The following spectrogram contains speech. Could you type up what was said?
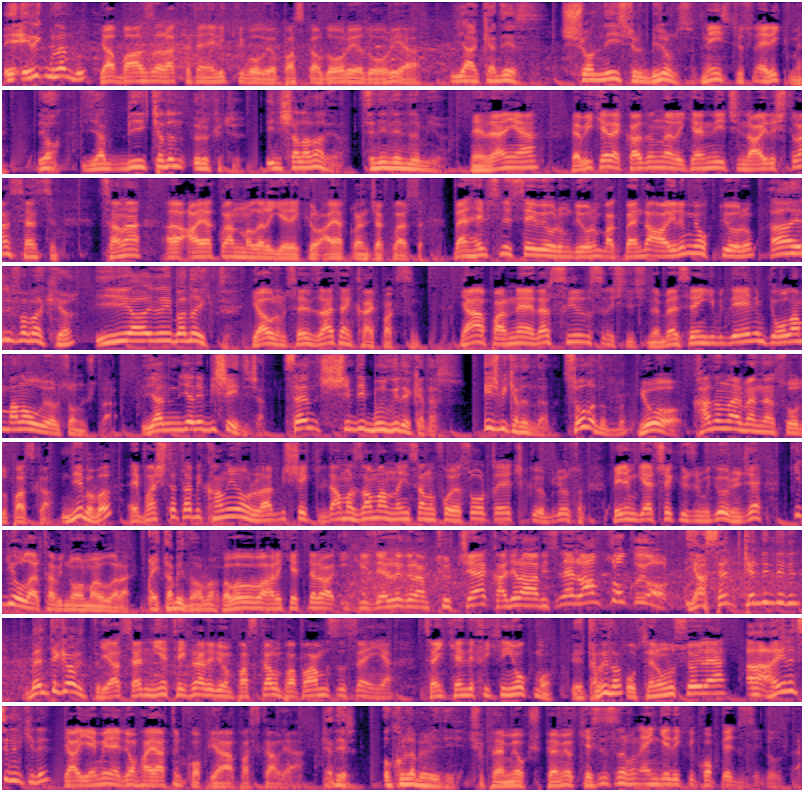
E, erik mi lan bu? ya bazıları hakikaten erik gibi oluyor Pascal doğruya doğru ya. Ya Kadir şu an ne istiyorum biliyor musun? Ne istiyorsun erik mi? Yok ya bir kadın ürkütü. İnşallah var ya seni dinlemiyor. Neden ya? Ya bir kere kadınları kendi içinde ayrıştıran sensin. Sana e, ayaklanmaları gerekiyor ayaklanacaklarsa. Ben hepsini seviyorum diyorum. Bak bende ayrım yok diyorum. Aa herife bak ya. İyi aileyi bana yıktı. Yavrum sen zaten kaypaksın. Ne yapar ne eder sıyırırsın işin içinde. Ben senin gibi değilim ki olan bana oluyor sonuçta. Yani, yani bir şey diyeceğim. Sen şimdi bugüne kadar hiçbir kadından soğumadın mı? Yo kadınlar benden soğudu Pascal. Niye baba? E başta tabii kanıyorlar bir şekilde ama zamanla insanın foyası ortaya çıkıyor biliyorsun. Benim gerçek yüzümü görünce gidiyorlar tabii normal olarak. E tabi normal. Baba baba hareketlere bak 250 gram Türkçe Kadir abisine laf sokuyor. Ya sen kendin dedin. Ben tekrar ettim. Ya sen niye tekrar ediyorsun Pascal'ın papağan mısın sen ya? Sen kendi fikrin yok mu? E tabi var. O sen onu söyle. Aa, aynen seninki de. Ya yemin ediyorum hayatın kopya Pascal ya. Kadir okulda böyle değil. Şüphem yok şüphem yok. Kesin sınıfın en gedikli kopyacısıydın sen.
